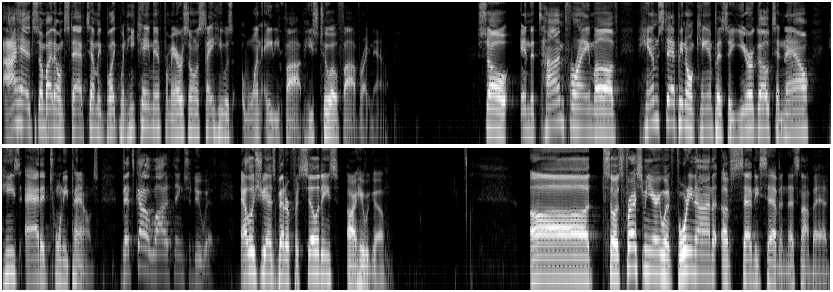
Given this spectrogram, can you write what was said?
I had somebody on staff tell me Blake when he came in from Arizona State he was 185. He's 205 right now. So in the time frame of him stepping on campus a year ago to now, he's added 20 pounds. That's got a lot of things to do with. LSU has better facilities. All right, here we go. Uh, so his freshman year, he went 49 of 77. That's not bad.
